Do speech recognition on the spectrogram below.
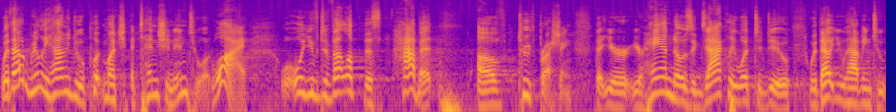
without really having to put much attention into it. Why? Well, you've developed this habit of toothbrushing, that your, your hand knows exactly what to do without you having to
